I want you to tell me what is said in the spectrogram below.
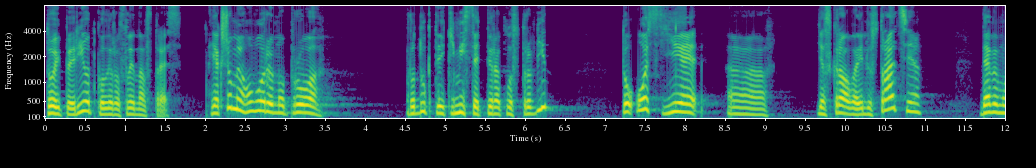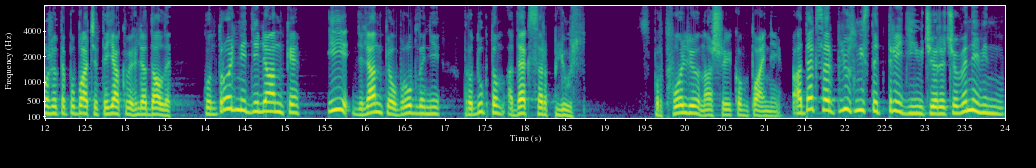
той період, коли рослина в стресі. Якщо ми говоримо про продукти, які містять піраклостровін, то ось є е, яскрава ілюстрація, де ви можете побачити, як виглядали контрольні ділянки і ділянки, оброблені продуктом Adexar Plus з портфоліо нашої компанії. Adexar Plus містить три діючі речовини. Він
